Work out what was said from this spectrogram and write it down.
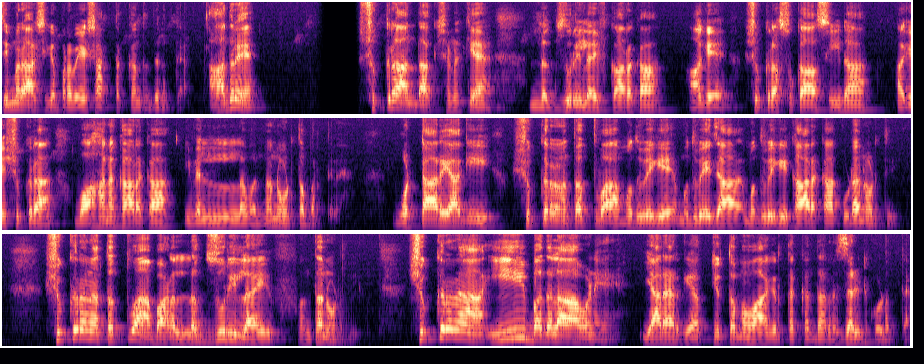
ಸಿಂಹರಾಶಿಗೆ ಪ್ರವೇಶ ಆಗ್ತಕ್ಕಂಥದ್ದಿರುತ್ತೆ. ಆದರೆ ಶುಕ್ರ ಅಂದಾಕ್ಷಣಕ್ಕೆ ಲಕ್ಸುರಿ ಲೈಫ್ ಕಾರಕ, ಹಾಗೆ ಶುಕ್ರ ಸುಖಾಸೀನ ಹಾಗೆ ಶುಕ್ರ, ವಾಹನ ಕಾರಕ ಇವೆಲ್ಲವನ್ನು ನೋಡ್ತಾ ಬರ್ತೇವೆ. ಒಟ್ಟಾರೆಯಾಗಿ ಶುಕ್ರನ ತತ್ವ ಮದುವೆಗೆ, ಮದುವೆ ಜಾ, ಮದುವೆಗೆ ಕಾರಕ ಕೂಡ ನೋಡ್ತೀವಿ. ಶುಕ್ರನ ತತ್ವ ಬಹಳ ಲಕ್ಸುರಿ ಲೈಫ್ ಅಂತ ನೋಡಿದ್ವಿ. ಶುಕ್ರನ ಈ ಬದಲಾವಣೆ ಯಾರ್ಯಾರಿಗೆ ಅತ್ಯುತ್ತಮವಾಗಿರ್ತಕ್ಕಂಥ ರಿಸಲ್ಟ್ ಕೊಡುತ್ತೆ?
